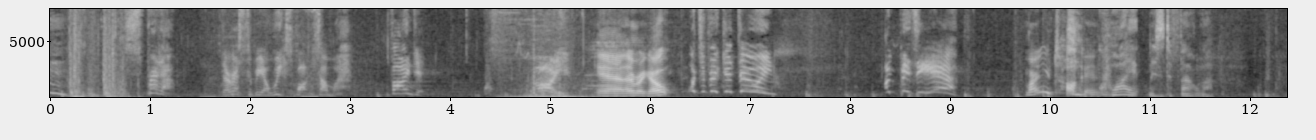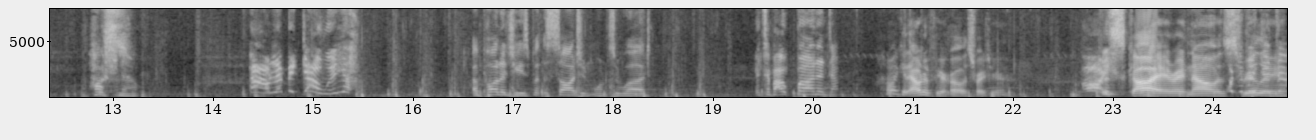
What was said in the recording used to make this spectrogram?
Mm. a weak spot somewhere. Find it. Oi! Yeah, there we go. What do you think you're doing? I'm busy here. Why are you talking? Keep quiet, Mr. Fowler. Hush now. Oh, let me go, will you? Apologies, but the sergeant wants a word. It's about burning down. How do I get out of here? Oh, it's right here. Oi! This guy right now is really...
